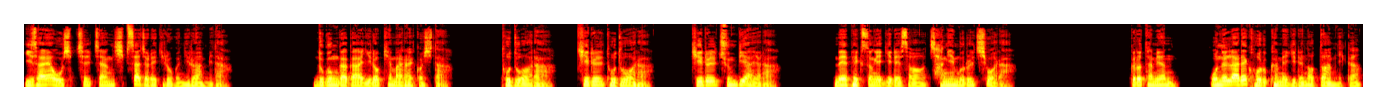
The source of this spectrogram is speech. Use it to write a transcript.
이사야 57장 14절의 기록은 이러합니다. 누군가가 이렇게 말할 것이다. 도두어라, 길을 도두어라, 길을 준비하여라. 내 백성의 길에서 장애물을 치워라. 그렇다면 오늘날의 거룩함의 길은 어떠합니까?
